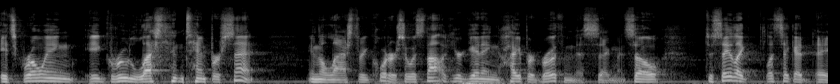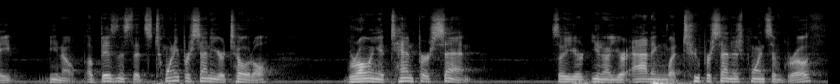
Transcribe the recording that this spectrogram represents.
it's growing, it grew less than 10% in the last three quarters. So it's not like you're getting hyper growth in this segment. So to say like, let's take a, a you know, a business that's 20% of your total growing at 10%. So you're, you know, you're adding what, two percentage points of growth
